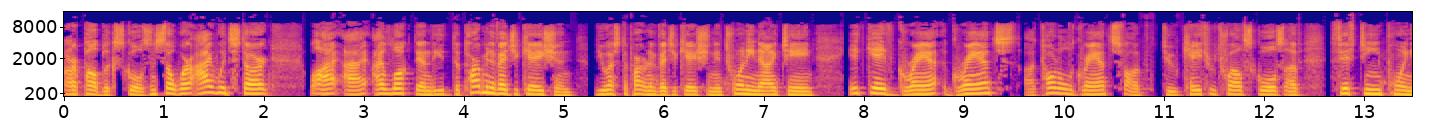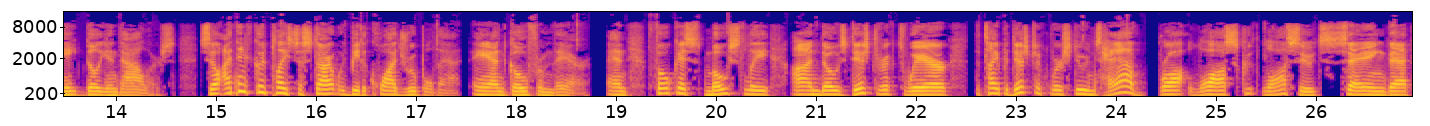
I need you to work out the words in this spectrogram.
our public schools. And so, where I would start, well, I, I, I, looked, and the Department of Education, U.S. Department of Education, in 2019, it gave grant grants, uh, total grants of to K through 12 schools of 15.8 billion dollars. So, I think a good place to start would be to quadruple that and go from there and focus mostly on those districts where the type of district where students have brought law, lawsuits saying that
